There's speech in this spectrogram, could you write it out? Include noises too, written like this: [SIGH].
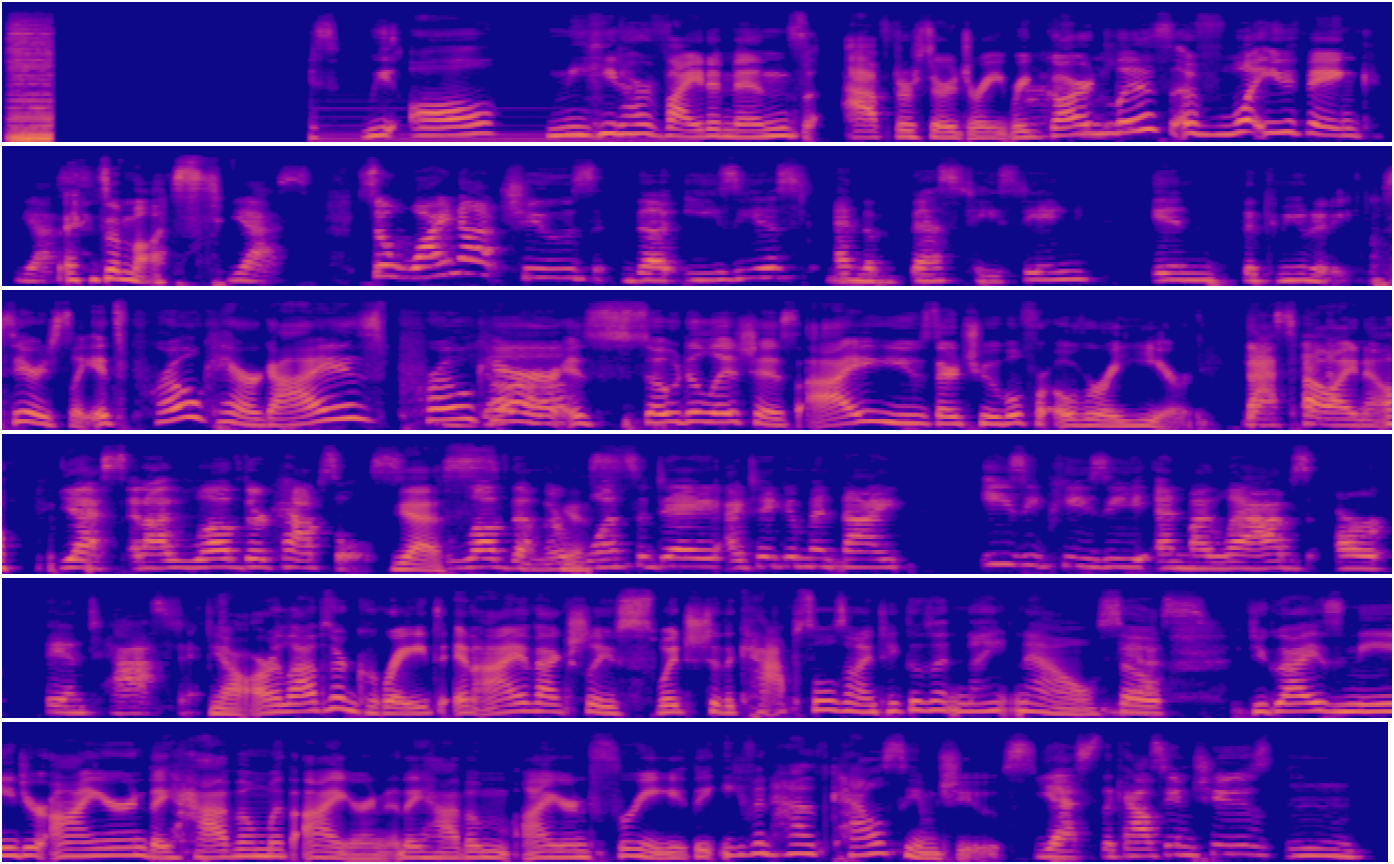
We all need our vitamins after surgery, regardless of what you think. Yes. It's a must. Yes. So why not choose the easiest and the best tasting in the community? Seriously, it's ProCare, guys. ProCare Duh. is so delicious. I use their chewable for over a year. That's Yes, how I know. Yes, and I love their capsules. Yes. Love them. They're Yes. once a day. I take them at night. Easy peasy and my labs are fantastic. Yeah, our labs are great. And I've actually switched to the capsules and I take those at night now. So Yes. if you guys need your iron, they have them with iron and they have them iron free. They even have calcium chews. Yes, the calcium chews, mm,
